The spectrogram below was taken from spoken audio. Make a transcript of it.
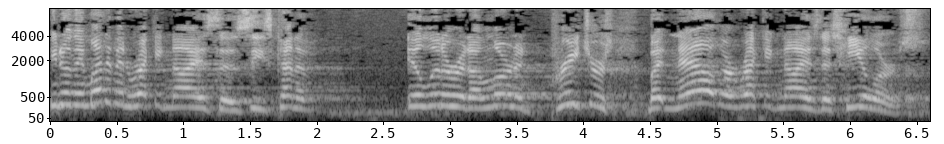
You know, they might have been recognized as these kind of illiterate, unlearned preachers, but now they're recognized as healers.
